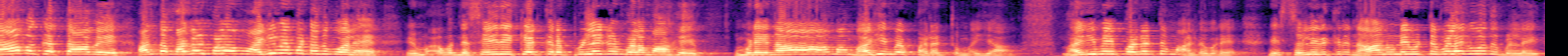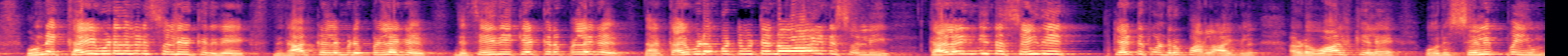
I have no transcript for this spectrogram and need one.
நாம கத்தாவே அந்த மகள் மூலம் மகிமைப்பட்டது போல. இந்த அந்த செய்தியை கேட்கிற பிள்ளைகள் மூலமாக உம்முடைய நாமம் மகிமைப்படட்டும் ஐயா. மகிமைப்படட்டும் ஆண்டவரே. நீ சொல்லியிருக்கிற நான் உன்னை விட்டு விலகுவதும் இல்லை உன்னை கைவிடுதல் என்று சொல்லியிருக்கிறதே இந்த நாட்கள் நம்முடைய பிள்ளைகள் இந்த செய்தியை கேட்கிற பிள்ளைகள் நான் கைவிடப்பட்டு விட்டனோ என்று சொல்லி கலங்கி இந்த செய்தியை கேட்டுக்கொண்டிருப்பார்கள். ஆகிய அவருடைய வாழ்க்கையில ஒரு செழிப்பையும்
